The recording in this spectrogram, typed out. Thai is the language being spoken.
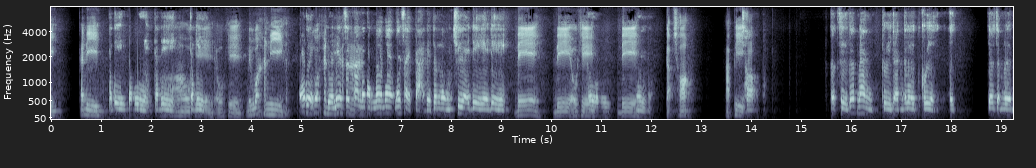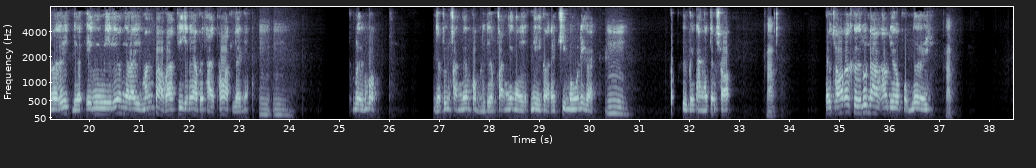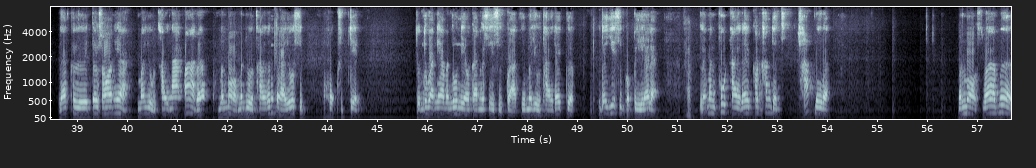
คดีกระดีกระดีกระดีอ๋อโอกระเคดีโอเค นึกว่าคณีเอ้ยเดี๋ยวนึกว่าคดีเดี๋ยวเรียกสั้นๆแล้วกันไม่ไม่ไม่ใส่กะเดี๋ยวจะงงชื่อไอ้เดย์เดย์เดเดโอเคเออเดเออกับช็อกครับพี่เชาะก็คือก็นั่งคุยกันก็เลยคุยกับไอ้ เจ้าจำเริญว่าเฮ้ยเดี๋ยวเองมีเรื่องอะไรมั้งเปล่าว่าพี่จะได้เอาไปถ่ายทอดอะไรเนี่ยอืมอืมจำเริญก็บอกเดี๋ยวเพิ่งฟังเรื่องผมเลยเดี๋ยวฟังเรื่องไอ้นี่ก่อนไอ้ขี้โม้นี่ก่อนอืมก็คือไปทางไอ้เจ้าเชาะครับ เจ้าเชาะก็คือรุ่นราวเขาวเดียวกับผมเลยครับ และคือเจ้าช้อเนี่ย มาอยู่ไทยนานมากแล้ว มันบอกมันอยู่ไทยตั้งแต่อายุสิบหกสิบเจ็ด จนทุกวันเนี้ยมันรุ่นเดียวกันก็สี่สิบกว่า คือมาอยู่ไทยได้เกือบได้ยี่สิบกว่าปีแล้วแหละ ครับ แล้วมันพูดไทยได้ค่อนข้างจะชัดเลยแหละ มันบอกว่าเมื่อ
